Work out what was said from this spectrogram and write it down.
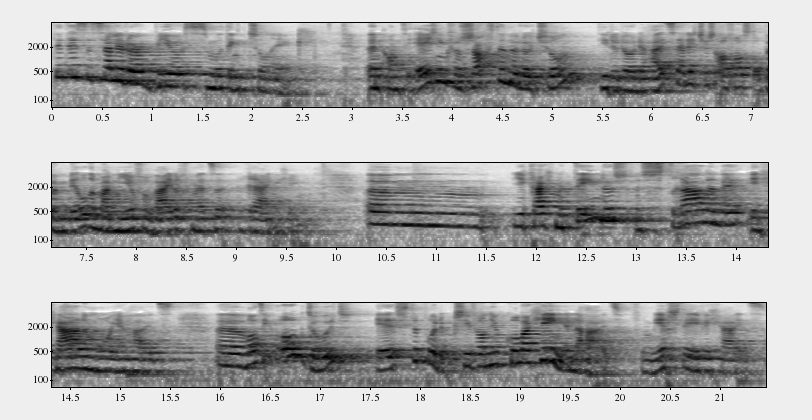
Dit is de Cellular Bio Smoothing Tonic. Een anti-aging verzachtende lotion die de dode huidcelletjes alvast op een milde manier verwijdert met de reiniging. Um, je krijgt meteen dus een stralende, egale, mooie huid. Uh, wat hij ook doet, is de productie van nieuw collageen in de huid voor meer stevigheid.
